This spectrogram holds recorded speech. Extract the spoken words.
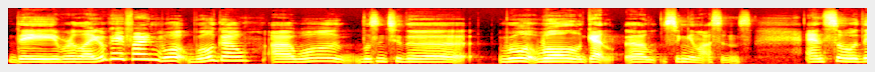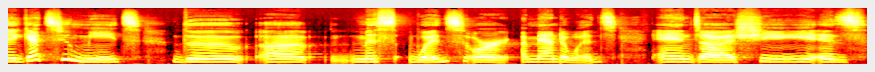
they were like, okay, fine, we'll we'll go. Uh, we'll listen to the we'll we'll get uh, singing lessons. And so they get to meet the uh, Miss Woods or Amanda Woods, and uh, she is,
